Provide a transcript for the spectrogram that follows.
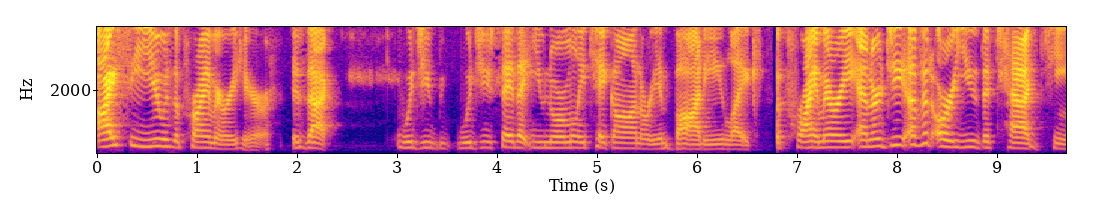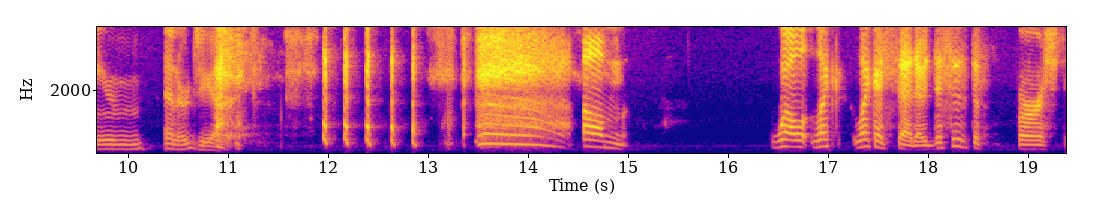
I see you as a primary here. Is that would you would you say that you normally take on or embody like the primary energy of it or are you the tag team energy of it? um well like like i said this is the first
